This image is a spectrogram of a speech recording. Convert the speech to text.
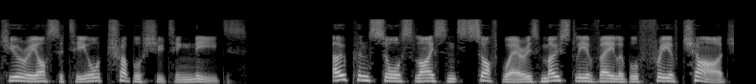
curiosity or troubleshooting needs. Open source licensed software is mostly available free of charge,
